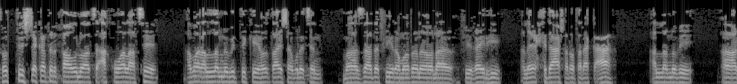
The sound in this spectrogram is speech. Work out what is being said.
ছত্রিশ টাকাতের কাউল আছে, আকওয়াল আছে। আবার আল্লাহ নবী থেকে আয়েশা বলেছেন ফি রমাদান ফি গায়রিহি আলা 11 রাকআ। আল্লাহ নবী আর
